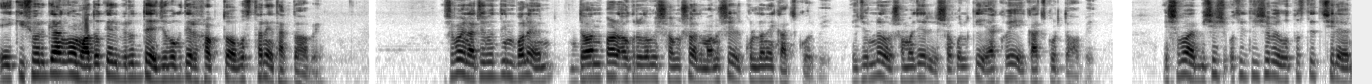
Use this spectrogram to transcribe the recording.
এই কিশোর গ্যাং ও মাদকের বিরুদ্ধে যুবকদের শক্ত অবস্থানে থাকতে হবে। এ সময় নাজিমুদ্দিন বলেন দেওয়ানপাড় অগ্রগামী সংসদ মানুষের কল্যাণে কাজ করবে। এই জন্য সমাজের সকলকে এক হয়ে কাজ করতে হবে। এ সময় বিশেষ অতিথি হিসেবে উপস্থিত ছিলেন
